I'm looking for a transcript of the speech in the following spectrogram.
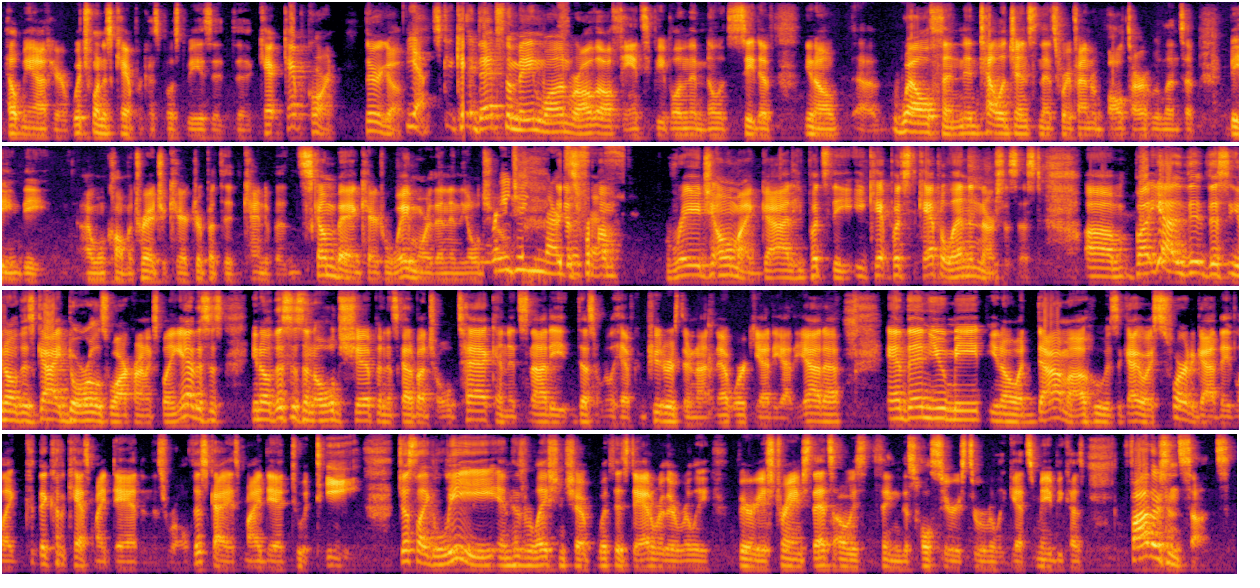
help me out here. Which one is Caprica supposed to be? Is it the Cap- Capricorn? There you go. Yeah, that's the main one where all the all fancy people and the seat of you know uh, wealth and intelligence, and that's where we found Baltar, who ends up being the I won't call him a tragic character, but the kind of a scumbag character, way more than in the old show. Raging narcissist. Is from rage. Oh my god he puts the he can't puts the capital n in narcissist. Um, but yeah th- this you know this guy Doral's walk around explaining yeah this is you know this is an old ship and it's got a bunch of old tech and it's not it doesn't really have computers. They're not network yada yada yada. And then you meet you know Adama who is a guy who I swear to god they like they could have cast my dad in this role. This guy is my dad to a T. Just like Lee in his relationship with his dad where they're really very estranged. That's always the thing this whole series through really gets me because fathers and sons.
